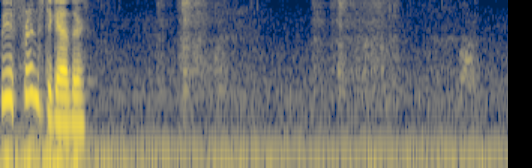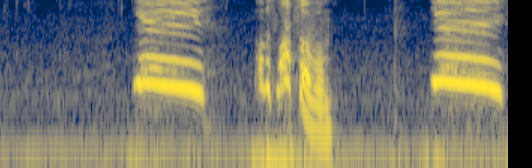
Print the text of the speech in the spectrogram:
We have friends together. Yay! Oh, there's lots of them. Yay!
